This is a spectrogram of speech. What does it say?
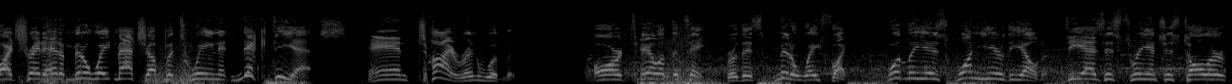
All right, straight ahead, a middleweight matchup between Nick Diaz and Tyron Woodley. Our tale of the tape for this middleweight fight. Woodley is one year the elder. Diaz is three inches taller.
